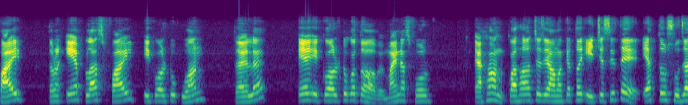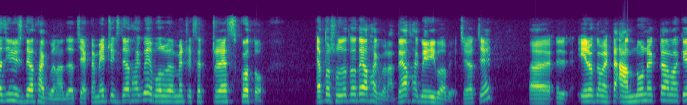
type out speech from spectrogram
ফাইভ মানে A plus five equal to one তাহলে এ ইকুয়াল টু কত হবে? মাইনাস ফোর এখন কথা হচ্ছে যে আমাকে তো এইচএসসিতে এত সোজা জিনিস দেওয়া থাকবে না যে হচ্ছে একটা ম্যাট্রিক্স দেওয়া থাকবে বলবে ম্যাট্রিক্সের ট্রেস কত? এত সোজা তো দেওয়া থাকবে না দেওয়া থাকবে এইভাবে, যে হচ্ছে এরকম একটা আননোন একটা আমাকে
